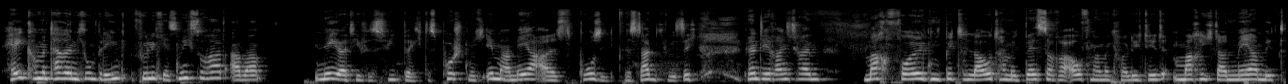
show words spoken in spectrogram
Hey, Kommentare nicht unbedingt, fühle ich jetzt nicht so hart, aber negatives Feedback, das pusht mich immer mehr als positives, sage ich wie sich. Könnt ihr reinschreiben, mach Folgen bitte lauter mit besserer Aufnahmequalität, mache ich dann mehr mit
